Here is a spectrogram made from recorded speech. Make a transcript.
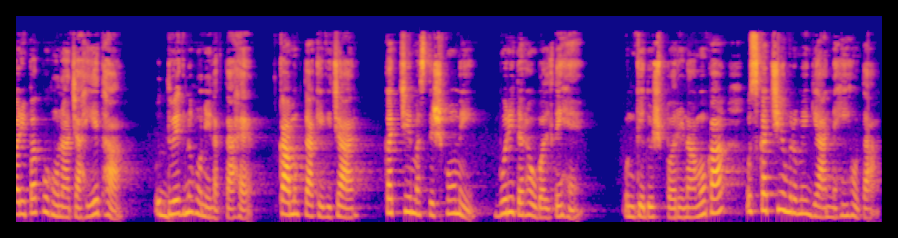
परिपक्व होना चाहिए था, उद्विग्न होने लगता है। कामुकता के विचार कच्चे मस्तिष्कों में बुरी तरह उबलते हैं। उनके दुष्परिणामों का उस कच्ची उम्र में ज्ञान नहीं होता।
